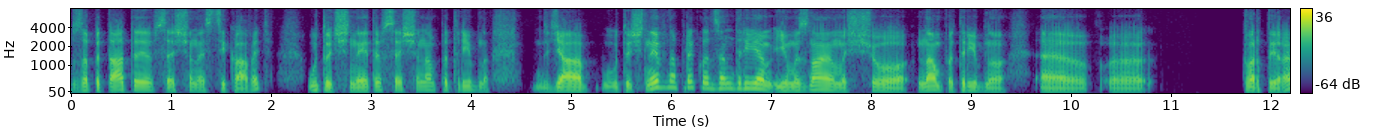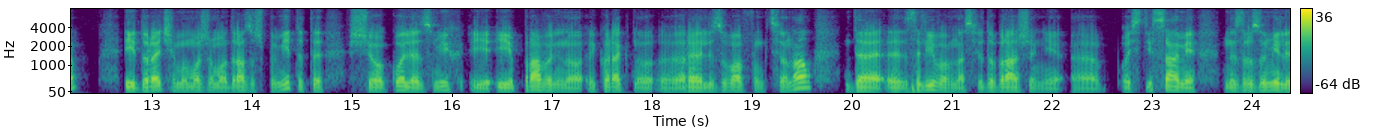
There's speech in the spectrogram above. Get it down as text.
запитати все, що нас цікавить, уточнити все, що нам потрібно. Я уточнив, наприклад, з Андрієм, і ми знаємо, що нам потрібно е, е, квартира. І, до речі, ми можемо одразу ж помітити, що Коля зміг і, і правильно і коректно е, реалізував функціонал, де е, зліва в нас відображені е, ось ті самі незрозумілі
